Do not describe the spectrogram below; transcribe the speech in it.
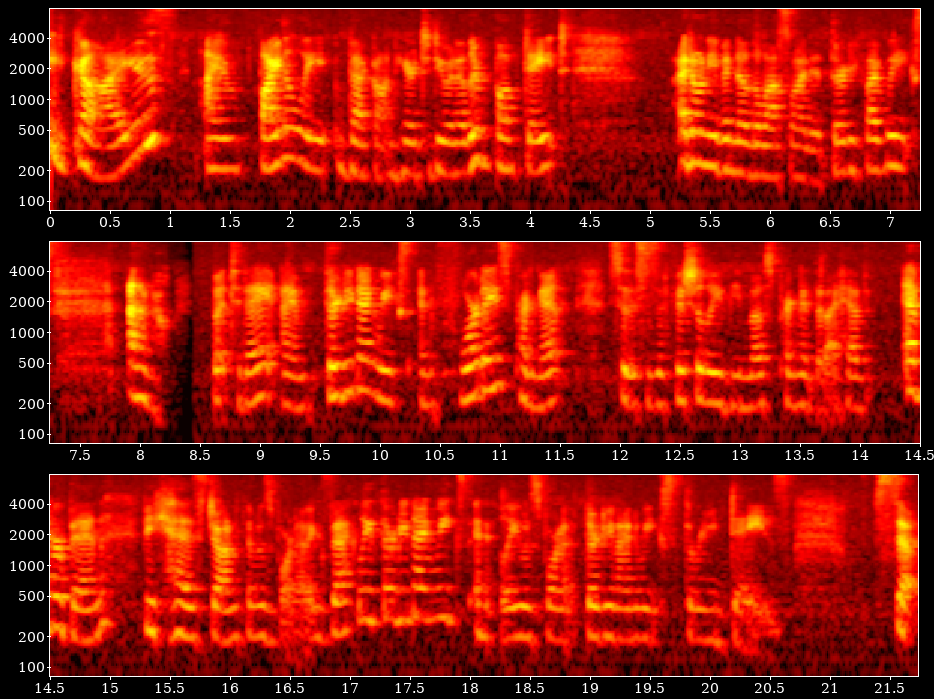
Guys! I am finally back on here to do another bump date. I don't even know the last one I did, 35 weeks? I don't know. But today I am 39 weeks and 4 days pregnant, so this is officially the most pregnant that I have ever been because Jonathan was born at exactly 39 weeks and Ellie was born at 39 weeks 3 days. So,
